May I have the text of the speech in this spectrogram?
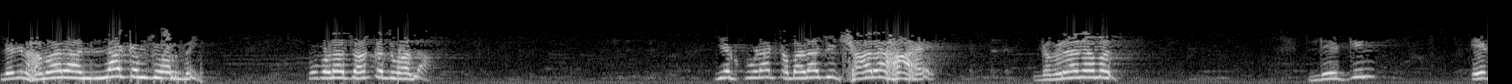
لیکن ہمارا اللہ کمزور نہیں، وہ بڑا طاقت والا۔ یہ کوڑا کباڑا جو چھا رہا ہے، گھبرانا مت۔ لیکن ایک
